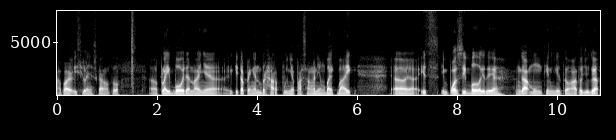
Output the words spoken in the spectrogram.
apa istilahnya sekarang tuh uh, playboy dan lainnya kita pengen berharap punya pasangan yang baik-baik. Uh, it's impossible gitu ya. Nggak mungkin gitu. Atau juga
